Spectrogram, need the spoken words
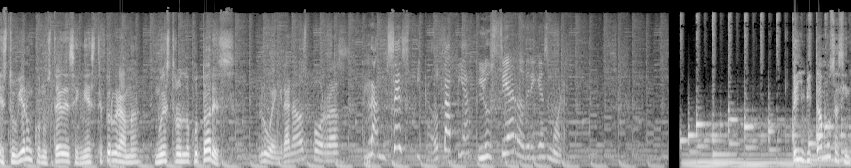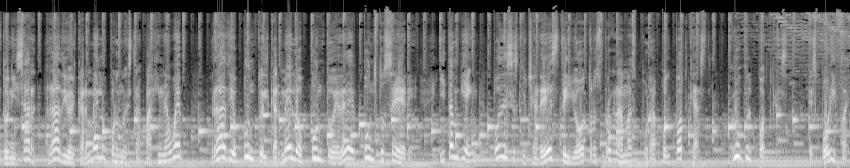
Estuvieron con ustedes en este programa nuestros locutores. Rubén Granados Porras, Ramsés Picado Tapia, Lucía Rodríguez Mora. Te invitamos a sintonizar Radio El Carmelo por nuestra página web radio.elcarmelo.ed.cr y también puedes escuchar este y otros programas por Apple Podcast, Google Podcast, Spotify,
